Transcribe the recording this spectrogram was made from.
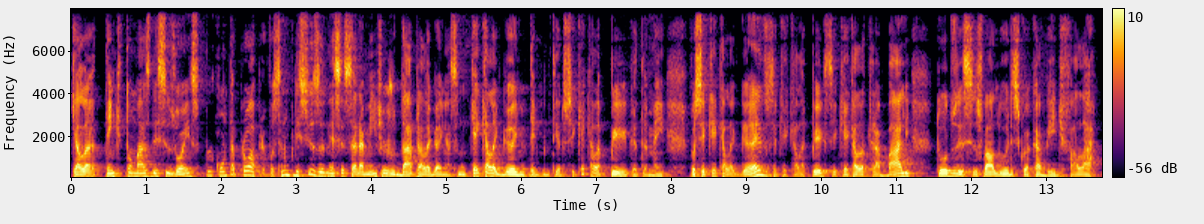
que ela tem que tomar as decisões por conta própria. Você não precisa necessariamente ajudar para ela ganhar. Você não quer que ela ganhe o tempo inteiro. Você quer que ela perca também. Você quer que ela ganhe, você quer que ela perca, você quer que ela trabalhe todos esses valores que eu acabei de falar.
